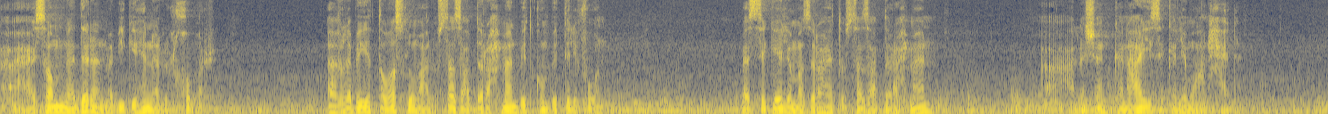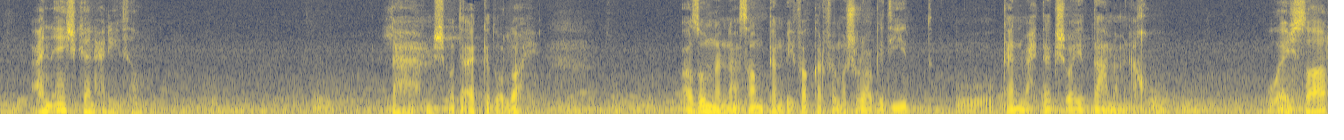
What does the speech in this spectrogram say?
عصام نادرا ما بيجي هنا للخبر أغلبية تواصله مع الأستاذ عبد الرحمن بتكون بالتليفون بس جه لمزرعة أستاذ عبد الرحمن علشان كان عايز يكلمه عن حاجة عن إيش كان حديثهم؟ لا مش متأكد والله. أظن إن عصام كان بيفكر في مشروع جديد وكان محتاج شوية دعم من أخوه. وإيش صار؟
